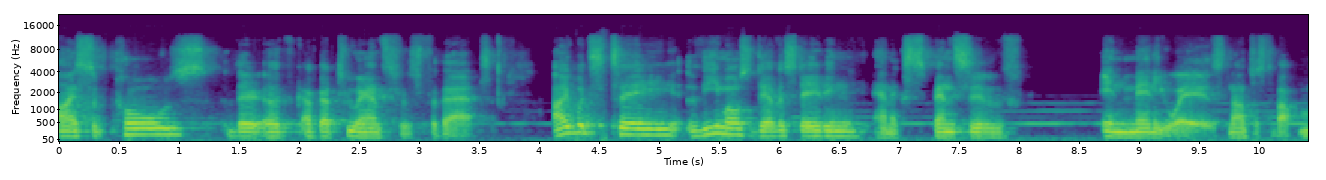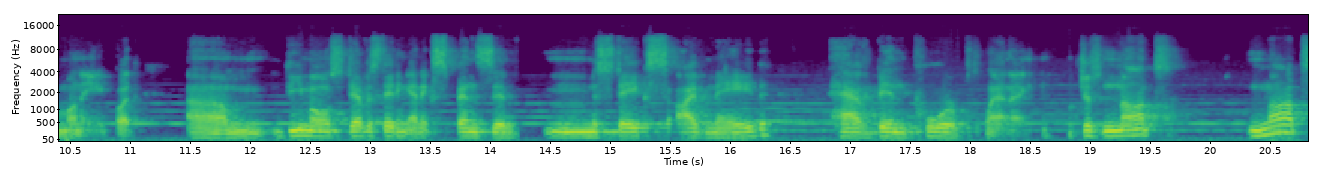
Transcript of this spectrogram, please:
I suppose there, uh, I've got two answers for that. I would say the most devastating and expensive in many ways, not just about money, but um, the most devastating and expensive mistakes I've made have been poor planning. Just not, not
